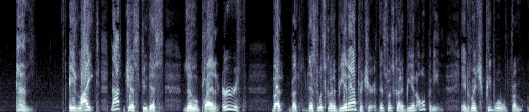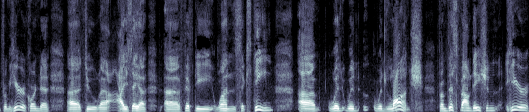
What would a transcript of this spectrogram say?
a light, not just to this little planet earth, but but this was going to be an aperture. This was going to be an opening in which people from from here, according to uh, to uh, Isaiah uh, fifty one sixteen, uh, would would would launch from this foundation here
